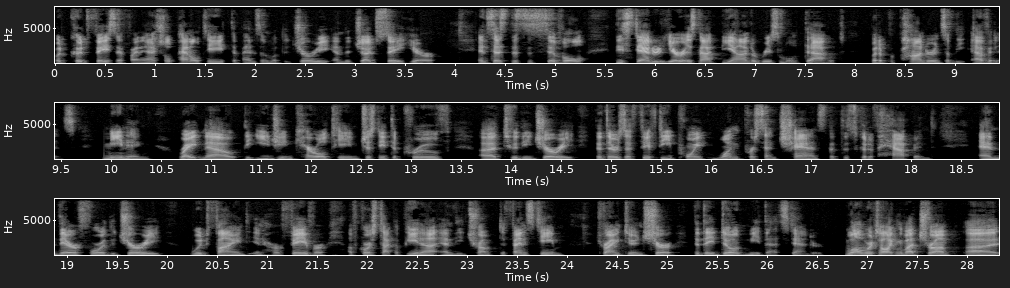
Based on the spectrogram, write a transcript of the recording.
but could face a financial penalty. Depends on what the jury and the judge say here. And since this is civil, the standard here is not beyond a reasonable doubt, but a preponderance of the evidence, meaning right now the E. Jean Carroll team just need to prove uh, to the jury that there's a 50.1% chance that this could have happened. And therefore, the jury would find in her favor. Of course, Tacopina and the Trump defense team trying to ensure that they don't meet that standard. While we're talking about Trump, uh,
